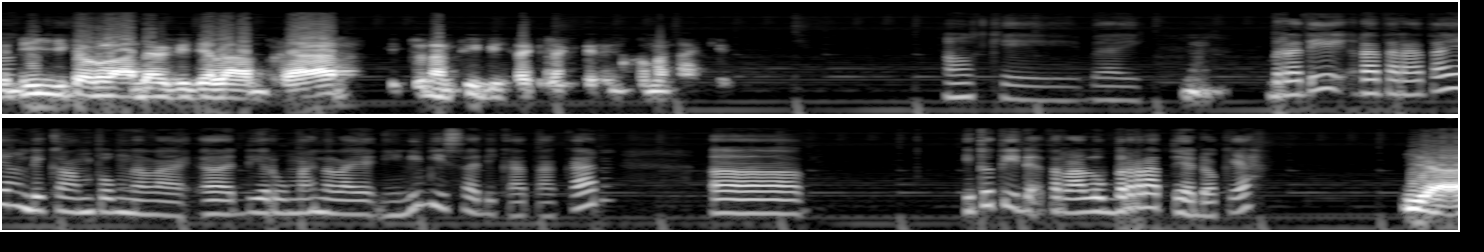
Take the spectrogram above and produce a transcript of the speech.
Jadi okay. jika kalau ada gejala berat itu nanti bisa kita kirim ke rumah sakit. Oke, okay, baik. Hmm. Berarti rata-rata yang di kampung nelayan, uh, di rumah nelayan ini bisa dikatakan uh, itu tidak terlalu berat ya dok ya? Iya.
